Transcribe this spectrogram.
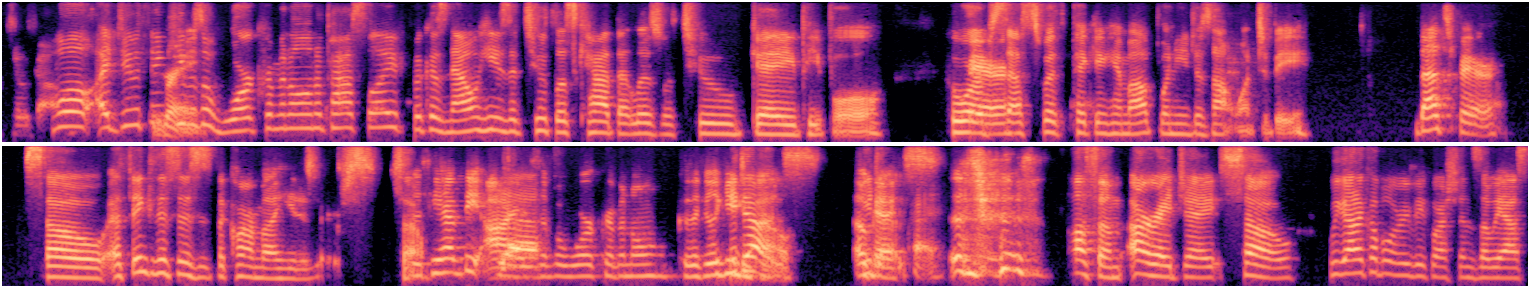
with no gum. well i do think he was a war criminal in a past life because now he's a toothless cat that lives with two gay people who are obsessed with picking him up when he does not want to be That's fair. So i think this is the karma he deserves so Does he have the eyes Yeah. of a war criminal? Because I feel like he does He Okay. Awesome. All right, Jay. So we got a couple of review questions that we ask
